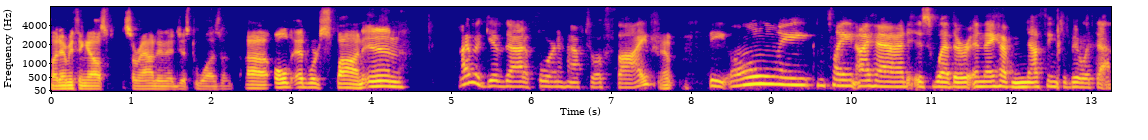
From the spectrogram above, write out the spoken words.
but everything else surrounding it just wasn't. Uh, Old Edward Spawn Inn. I would give that a four and a half to a five. Yep. The only complaint I had is weather, and they have nothing to do with that.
